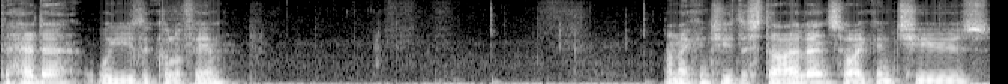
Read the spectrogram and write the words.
The header will use the color theme and I can choose the styling so I can choose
